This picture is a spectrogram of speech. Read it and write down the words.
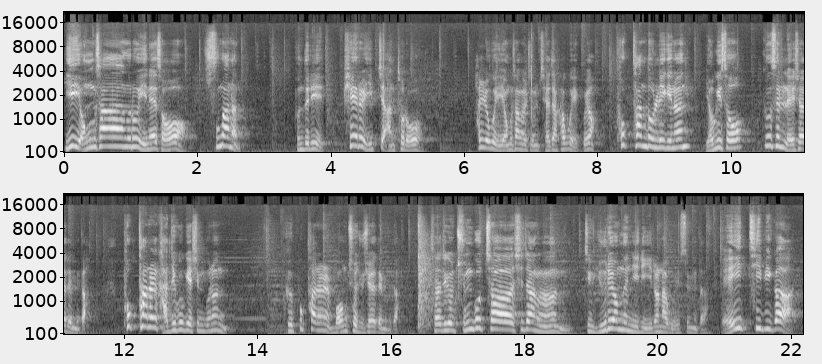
이 영상으로 인해서 수많은 분들이 피해를 입지 않도록 하려고 이 영상을 지금 제작하고 있고요. 폭탄 돌리기는 여기서 끝을 내셔야 됩니다. 폭탄을 가지고 계신 분은 그 폭탄을 멈춰 주셔야 됩니다. 자, 지금 중고차 시장은 지금 유례 없는 일이 일어나고 있습니다. ATV가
